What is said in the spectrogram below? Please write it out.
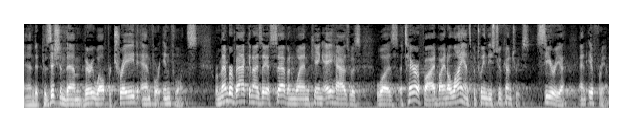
and it positioned them very well for trade and for influence. Remember back in Isaiah 7 when King Ahaz was, was terrified by an alliance between these two countries, Syria and Ephraim.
